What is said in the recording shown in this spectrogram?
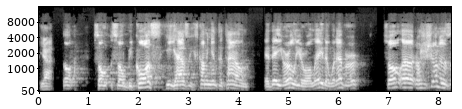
yeah. So so, so because he has, he's coming into town a day earlier or later, whatever. So uh, Rosh Hashanah is,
